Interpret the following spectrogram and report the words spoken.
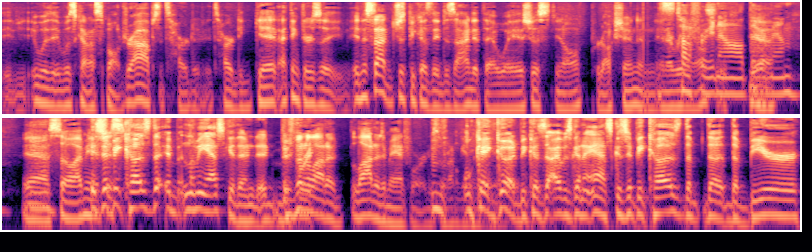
it, it was it was kind of small drops. It's hard to it's hard to get. I think there's a and it's not just because they designed it that way. It's just you know production and, and It's everything tough else. right now out there, yeah. man. Yeah. Yeah. So I mean, Is it just- because the? Let me ask you then. uh, there's been a lot of a lot of demand for it? Is what I'm getting. Okay, at. good because I was going to ask: Is it because the the the beer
